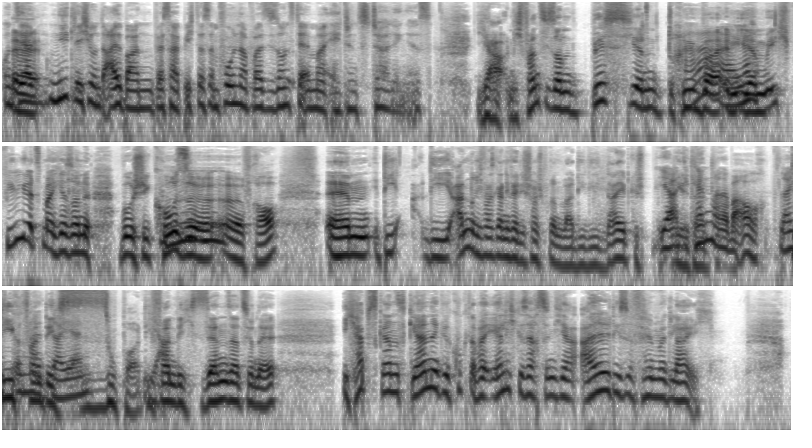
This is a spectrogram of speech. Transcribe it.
Und sehr Äh, niedlich und albern, weshalb ich das empfohlen habe, weil sie sonst ja immer Agent Sterling ist. Ja, und ich fand sie so ein bisschen drüber Ah, in ja. ihrem, ich spiele jetzt mal hier so eine burschikose Mhm. äh, Frau. Ähm, die, die andere, ich weiß gar nicht, wer die Schauspielerin war, die die Nayad gespielt Ja, hat. die kennt man aber auch. Vielleicht Die fand ich Diane. super. Die Ja. fand ich sensationell. Ich habe es ganz gerne geguckt, aber ehrlich gesagt sind ja all diese Filme gleich.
